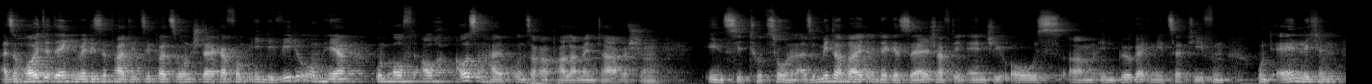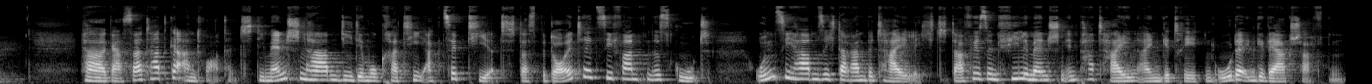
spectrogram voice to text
Also heute denken wir diese Partizipation stärker vom Individuum her und oft auch außerhalb unserer parlamentarischen Institutionen, also Mitarbeit in der Gesellschaft, in NGOs, ähm, in Bürgerinitiativen und Ähnlichem. Herr Gassert hat geantwortet, die Menschen haben die Demokratie akzeptiert. Das bedeutet, sie fanden es gut. Und sie haben sich daran beteiligt. Dafür sind viele Menschen in Parteien eingetreten oder in Gewerkschaften.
